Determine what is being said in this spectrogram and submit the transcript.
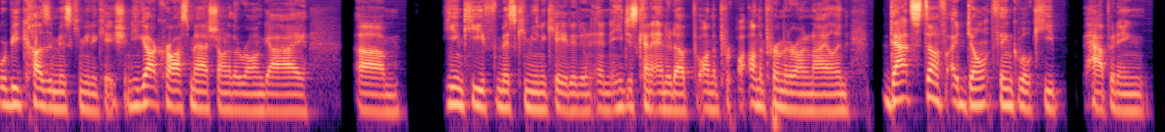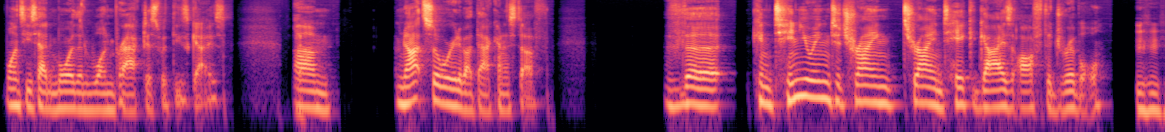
were because of miscommunication. He got cross matched onto the wrong guy. Um, he and Keith miscommunicated, and, and he just kind of ended up on the on the perimeter on an island. That stuff I don't think will keep happening once he's had more than one practice with these guys. Um, I'm not so worried about that kind of stuff. The continuing to try and try and take guys off the dribble Mhm.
